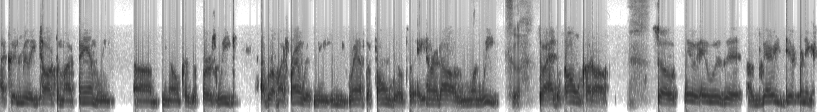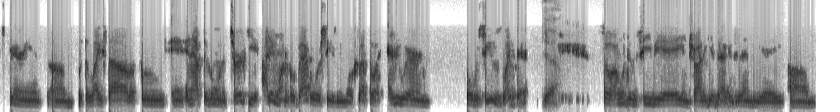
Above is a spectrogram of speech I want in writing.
I couldn't really talk to my family, um, you know, because the first week I brought my friend with me. He ran up the phone bill to eight hundred dollars in one week, so I had the phone cut off. So it, it was a, a, very different experience um, with the lifestyle, the food, and, and, after going to Turkey, I didn't want to go back overseas anymore because I thought everywhere in overseas was like that. Yeah. So I went to the CBA and tried to get back into the NBA, um,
